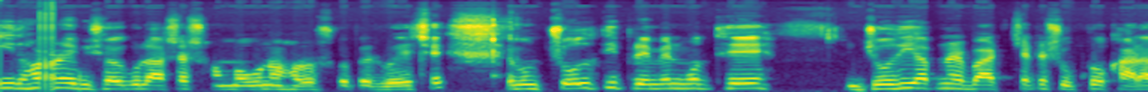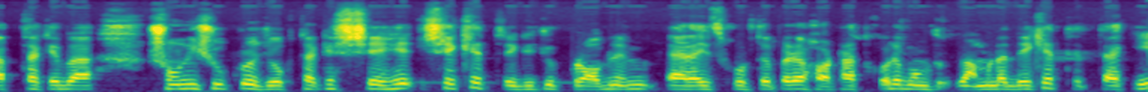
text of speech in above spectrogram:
এই ধরনের বিষয়গুলো আসার সম্ভাবনা হরস্কোপে রয়েছে। এবং চলতি প্রেমের মধ্যে যদি আপনার বাচ্চাটা শুক্র খারাপ থাকে বা শনি শুক্র যোগ থাকে সেক্ষেত্রে কিছু প্রবলেম অ্যারাইজ করতে পারে হঠাৎ করে এবং আমরা দেখে থাকি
